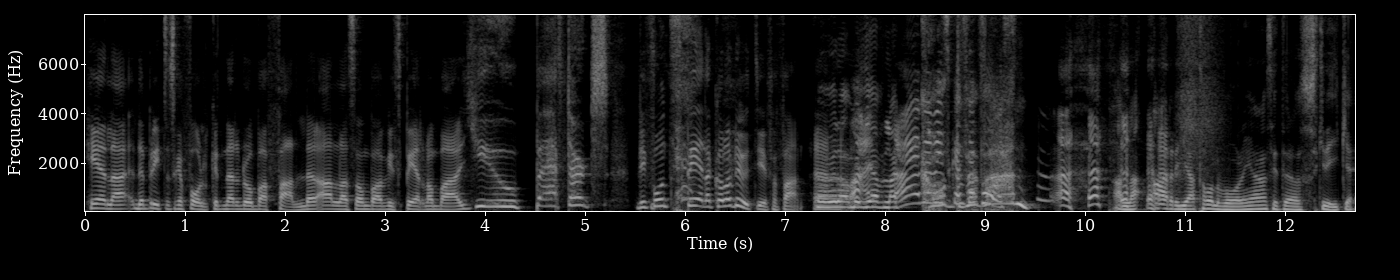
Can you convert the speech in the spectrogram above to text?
Hela det brittiska folket när det då bara faller, alla som bara vill spela, de bara you bastards! Vi får inte spela Call of Duty för fan. Jag vill ha med jävla nej, men vi ska för fan! Alla arga tolvåringar sitter och skriker.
